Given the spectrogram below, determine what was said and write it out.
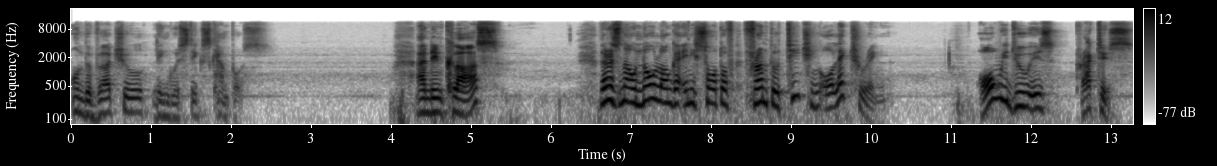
on the virtual linguistics campus. And in class, there is now no longer any sort of frontal teaching or lecturing. All we do is practice,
